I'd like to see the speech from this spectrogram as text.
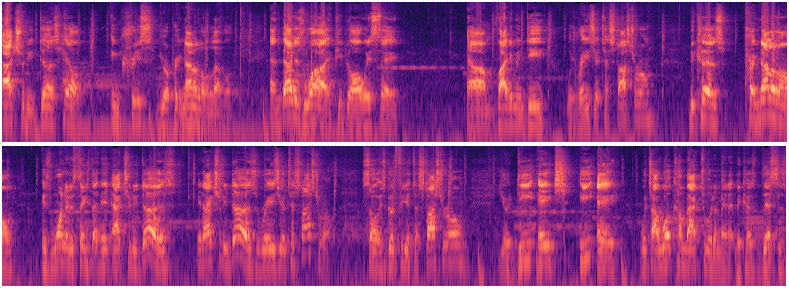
actually does help increase your pregnenolone level. And that is why people always say um, vitamin D would raise your testosterone because pregnenolone is one of the things that it actually does. It actually does raise your testosterone. So it's good for your testosterone, your DHEA, which I will come back to in a minute because this is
